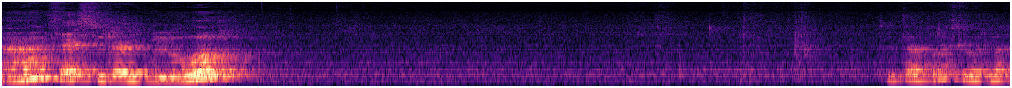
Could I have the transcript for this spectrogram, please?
Nah, saya sudah gelung. Kita apa sudah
